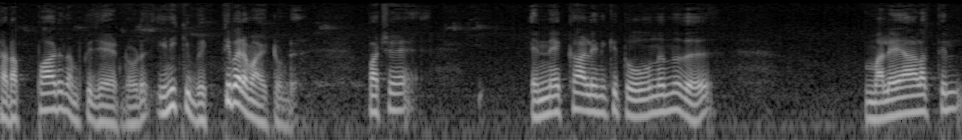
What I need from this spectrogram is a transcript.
കടപ്പാട് നമുക്ക് ജയേട്ടനോട് എനിക്ക് വ്യക്തിപരമായിട്ടുണ്ട്. പക്ഷേ എന്നേക്കാൾ എനിക്ക് തോന്നുന്നത് മലയാളത്തിൽ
